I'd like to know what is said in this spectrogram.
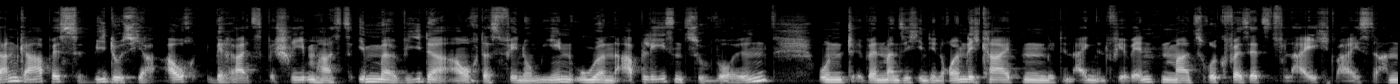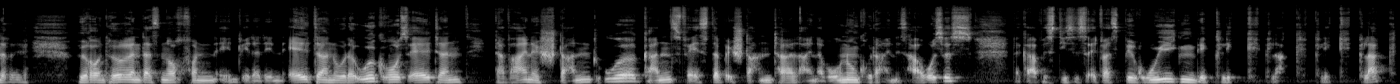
Dann gab es, wie du es ja auch bereits beschrieben hast, immer wieder auch das Phänomen, Uhren ablesen zu wollen. Und wenn man sich in den Räumlichkeiten mit den eigenen vier Wänden mal zurückversetzt, vielleicht weiß der andere Hörer und Hörerin das noch von entweder den Eltern oder Urgroßeltern, da war eine Standuhr ganz fester Bestandteil einer Wohnung oder eines Hauses. Da gab es dieses etwas beruhigende Klick, Klack, Klick, Klack.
